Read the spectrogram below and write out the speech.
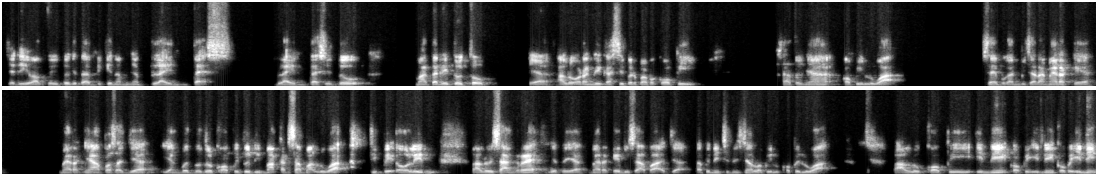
Jadi waktu itu kita bikin namanya blind test. Blind test itu mata ditutup ya. Lalu orang dikasih beberapa kopi. Satunya kopi luwak. Saya bukan bicara merek ya mereknya apa saja yang betul-betul kopi itu dimakan sama luwak dibeolin lalu sangre gitu ya mereknya bisa apa aja tapi ini jenisnya kopi kopi luwak lalu kopi ini kopi ini kopi ini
